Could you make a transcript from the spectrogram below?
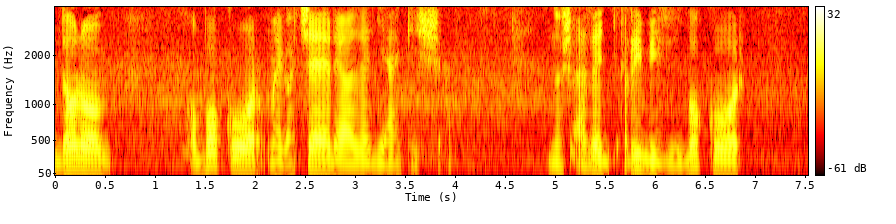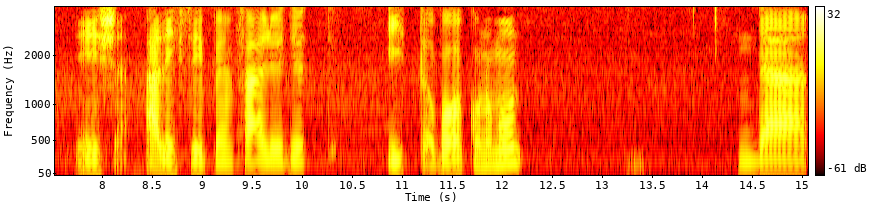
dolog, a bokor, meg a cserje az egy ilyen kisebb. Nos, ez egy ribizli bokor, és elég szépen fejlődött itt a balkonomon, de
